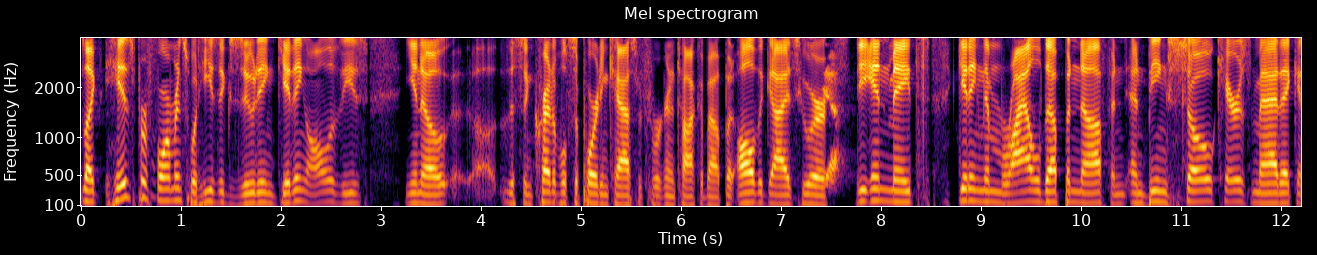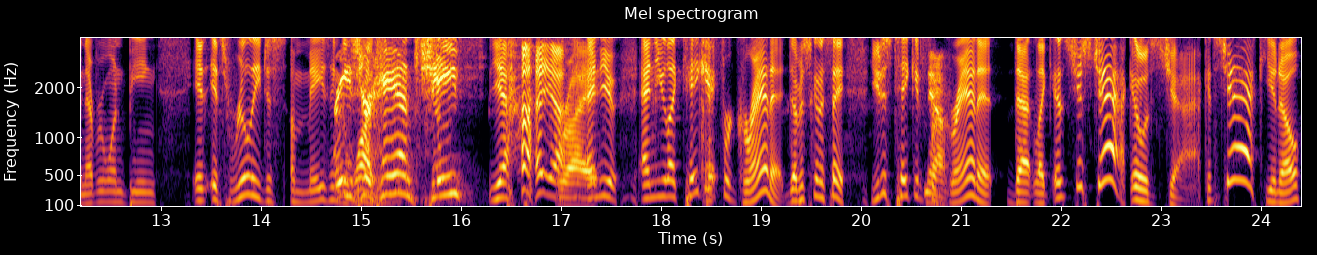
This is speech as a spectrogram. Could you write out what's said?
like his performance, what he's exuding, getting all of these, you know, uh, this incredible supporting cast, which we're going to talk about, but all the guys who are Yeah. the inmates, getting them riled up enough, and and being so charismatic, and everyone being, it, it's really just amazing. raise to your watch. hand, Chief. Yeah, yeah. Right. And you and you like take it for granted. I'm just gonna say you just take it for Yeah. granted that like it's just Jack. Oh, it's Jack. It's Jack. You know.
